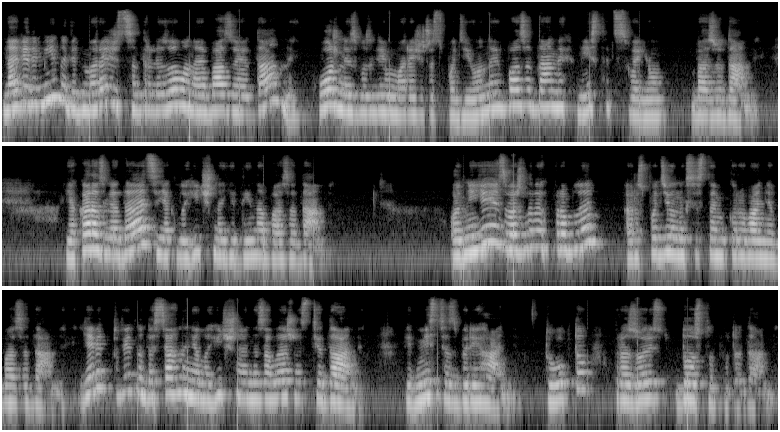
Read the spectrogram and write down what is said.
На відміну від мережі з централізованою базою даних, кожний з вузлів мережі розподіленої бази даних містить свою базу даних, яка розглядається як логічна єдина база даних. Однією з важливих проблем розподілених систем керування бази даних є відповідно досягнення логічної незалежності даних від місця зберігання, тобто прозорість доступу до даних.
